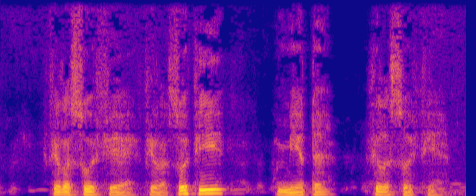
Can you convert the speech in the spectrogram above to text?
Философия философии, метафилософия.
